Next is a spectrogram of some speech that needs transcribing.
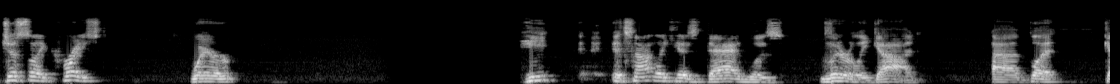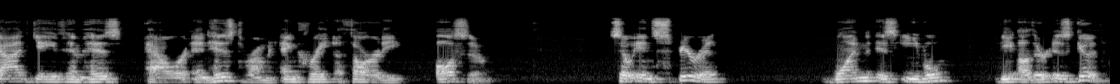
Just like Christ, where he, it's not like his dad was literally God, uh, but God gave him his power and his throne and great authority also. So in spirit, one is evil, the other is good.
